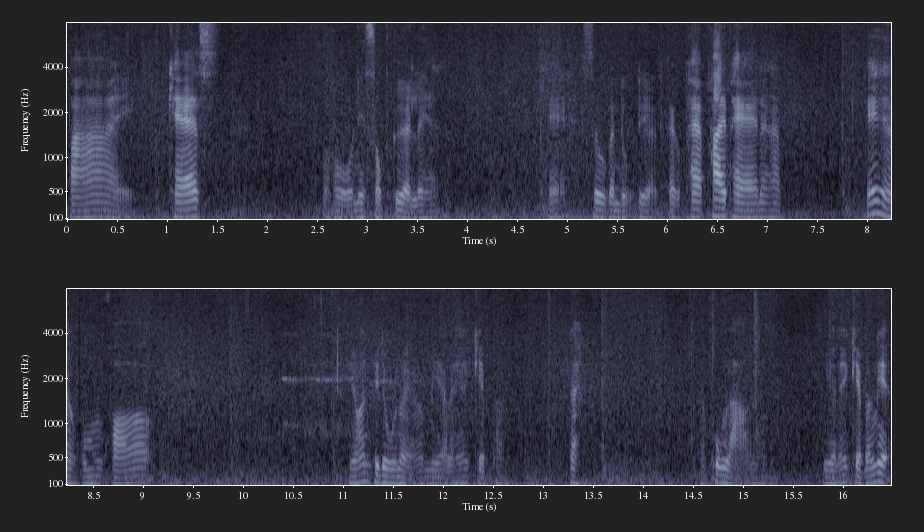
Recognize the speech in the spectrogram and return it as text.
ไปแคสโอ้โหเนี่ยศพเกลือนเลยฮะแหมสู้กันดุเดือดแต่แพ้พ่ายแพ้นะครับ เอ๊ะเดี๋ยวผมขอ ย้อนไปดูหน่อยว่ามีอะไรให้เก็บบ้างนะพุ่งเหลานะครับมีอะไรให้เก็บบ้างเนี่ย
